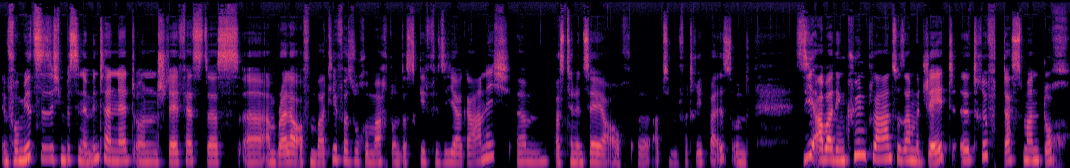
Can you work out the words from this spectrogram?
informiert sie sich ein bisschen im Internet und stellt fest, dass äh, Umbrella offenbar Tierversuche macht und das geht für sie ja gar nicht, ähm, was tendenziell ja auch äh, absolut vertretbar ist. Und sie aber den kühnen Plan zusammen mit Jade äh, trifft, dass man doch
